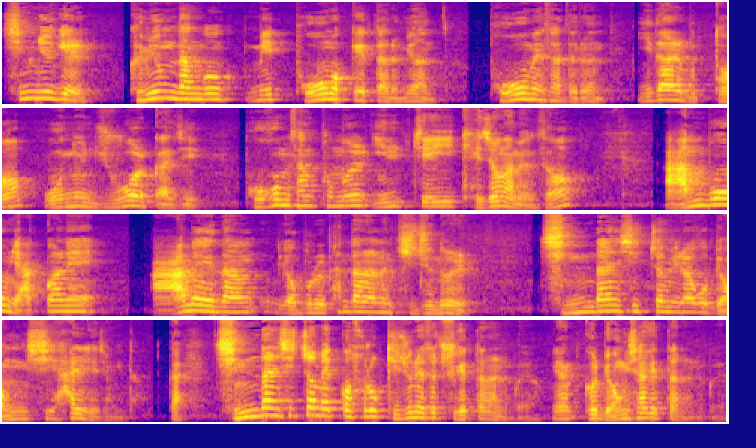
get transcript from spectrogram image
16일 금융당국 및 보험업계에 따르면 보험회사들은 이달부터 오는 6월까지 보험 상품을 일제히 개정하면서 암보험 약관의 암에 해당 여부를 판단하는 기준을 진단 시점이라고 명시할 예정이다. 그러니까 진단 시점의 것으로 기준해서 주겠다는 거예요. 그냥 그걸 명시하겠다는 거예요.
